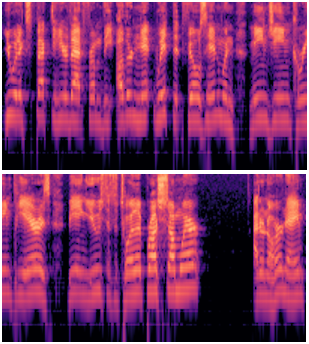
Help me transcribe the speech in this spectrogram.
You would expect to hear that from the other nitwit that fills in when Mean Jean Karine Pierre is being used as a toilet brush somewhere. I don't know her name.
